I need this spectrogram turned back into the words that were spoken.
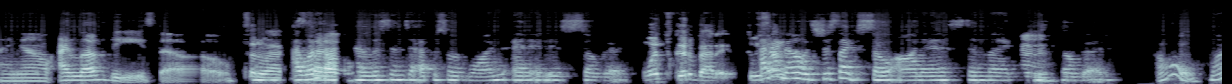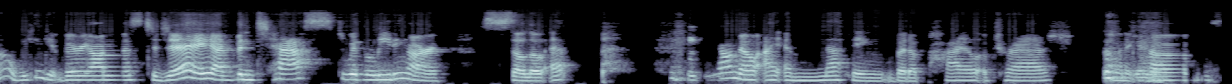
I know. I love these though. So do I. I went So- back and listened to episode one, and it is so good. What's good about it? Do we I don't know. It's just like so honest and like Mm. so good. Oh, wow. We can get very honest today. I've been tasked with leading our solo ep. Y'all know I am nothing but a pile of trash when it comes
